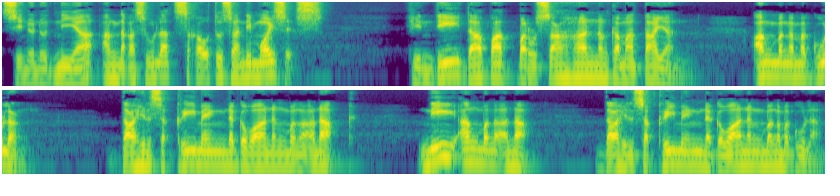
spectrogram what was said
Sinunod niya ang nakasulat sa kautusan ni Moises. Hindi dapat parusahan ng kamatayan ang mga magulang dahil sa krimeng nagawa ng mga anak, ni ang mga anak dahil sa krimeng nagawa ng mga magulang.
